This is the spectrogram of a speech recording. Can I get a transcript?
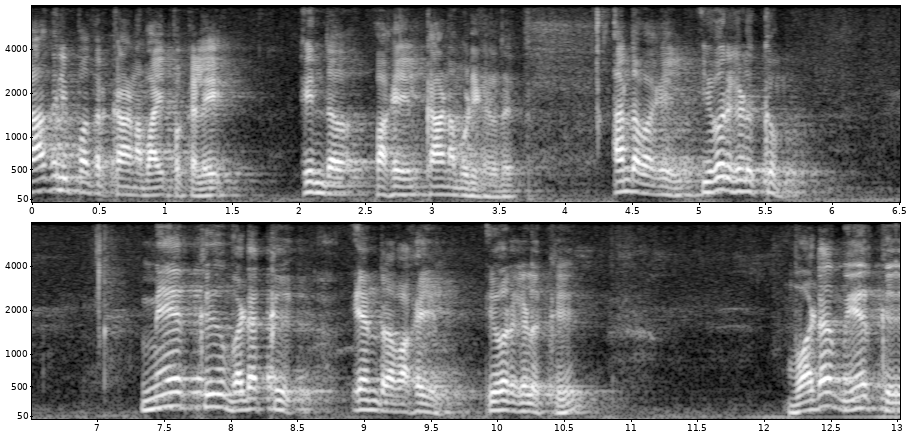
காதலிப்பதற்கான வாய்ப்புகளை இந்த வகையில் காண முடிகிறது. அந்த வகையில் இவர்களுக்கும் மேற்கு வடக்கு என்ற வகையில் இவர்களுக்கு வடமேற்கு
